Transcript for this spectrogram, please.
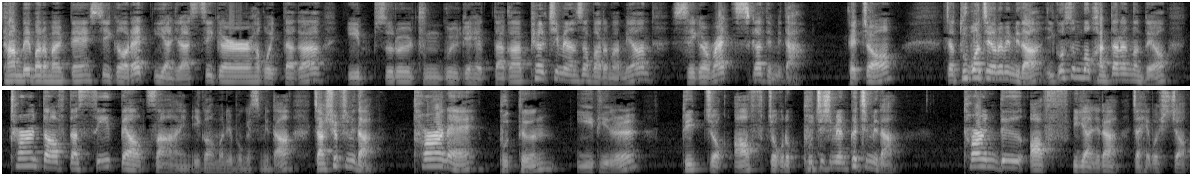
담배 발음할 때 cigarette이 아니라 cigar 하고 있다가 입술을 둥글게 했다가 펼치면서 발음하면 cigarettes가 됩니다. 됐죠? 자, 두 번째 여름입니다. 이것은 뭐 간단한 건데요. Turned off the seatbelt sign. 이거 한번 해보겠습니다. 자, 쉽습니다. turn에 붙은 ed를 뒤쪽 off 쪽으로 붙이시면 끝입니다. turned off 이게 아니라 자 해보시죠.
